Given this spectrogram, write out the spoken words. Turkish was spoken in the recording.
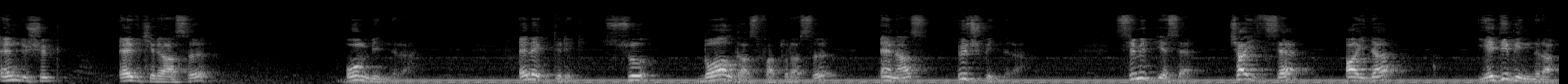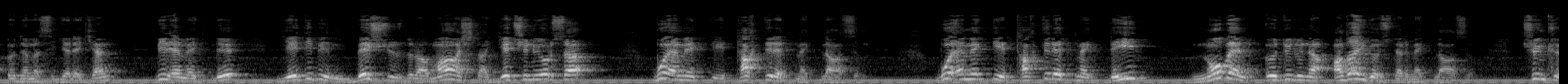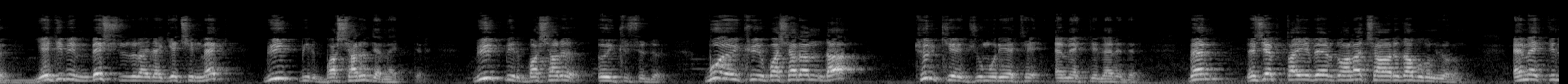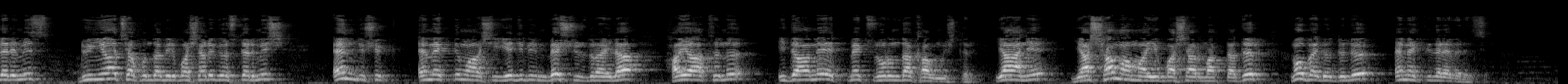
en düşük ev kirası 10 bin lira. Elektrik, su, doğalgaz faturası en az 3 bin lira. Simit yese, çay içse ayda 7 bin lira ödemesi gereken bir emekli 7500 lira maaşla geçiniyorsa bu emekliyi takdir etmek lazım. Bu emekliyi takdir etmek değil, Nobel ödülüne aday göstermek lazım. Çünkü 7500 lirayla geçinmek büyük bir başarı demektir. Büyük bir başarı öyküsüdür. Bu öyküyü başaran da Türkiye Cumhuriyeti emeklileridir. Ben Recep Tayyip Erdoğan'a çağrıda bulunuyorum. Emeklilerimiz dünya çapında bir başarı göstermiş. En düşük emekli maaşı 7500 lirayla hayatını idame etmek zorunda kalmıştır. Yani yaşamamayı başarmaktadır. Nobel ödülü emeklilere verilsin.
